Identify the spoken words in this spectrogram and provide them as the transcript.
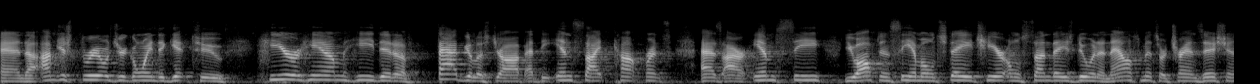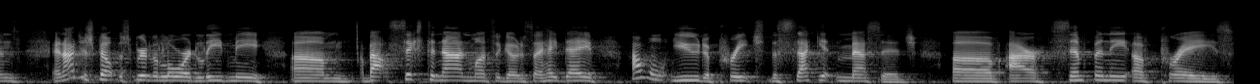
And uh, I'm just thrilled you're going to get to hear him. He did a fabulous job at the Insight Conference as our MC. You often see him on stage here on Sundays doing announcements or transitions. And I just felt the Spirit of the Lord lead me um, about six to nine months ago to say, hey, Dave, I want you to preach the second message of our Symphony of Praise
